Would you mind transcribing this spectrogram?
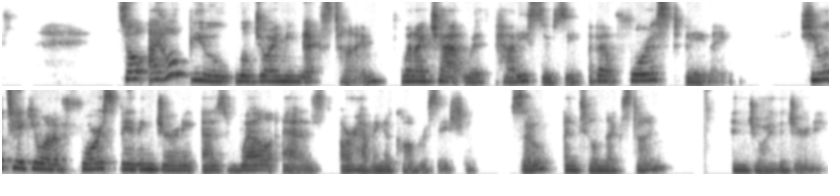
So I hope you will join me next time when I chat with Patty Susie about forest bathing. She will take you on a forest bathing journey as well as our having a conversation. So until next time, enjoy the journey.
